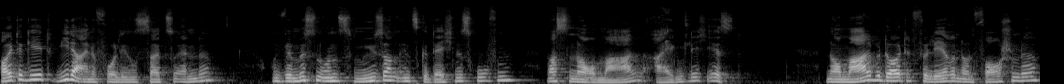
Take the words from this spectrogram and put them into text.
Heute geht wieder eine Vorlesungszeit zu Ende und wir müssen uns mühsam ins Gedächtnis rufen, was normal eigentlich ist. Normal bedeutet für Lehrende und Forschende,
